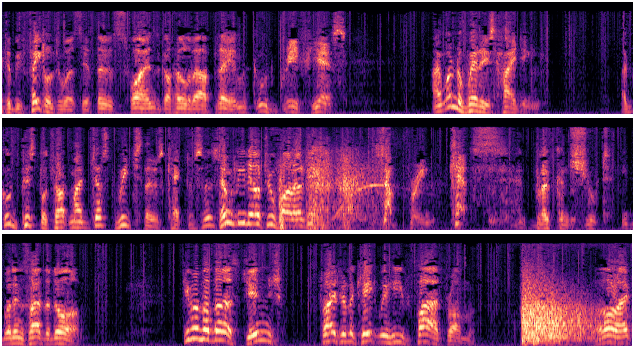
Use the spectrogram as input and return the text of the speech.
It'll be fatal to us if those swines got hold of our plane. Good grief, yes. I wonder where he's hiding. A good pistol shot might just reach those cactuses. Don't lean out too far, Algy. Suffering cats. That bloke can shoot. Keep well inside the door. Give him a burst, Ginge. Try to locate where he fired from. All right.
